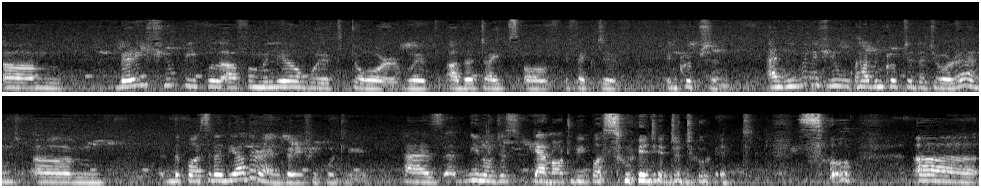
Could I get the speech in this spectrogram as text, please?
um, very few people are familiar with Tor, with other types of effective encryption, and even if you have encrypted at your end, um, the person at the other end very frequently has, uh, you know, just cannot be persuaded to do it. So. Uh,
